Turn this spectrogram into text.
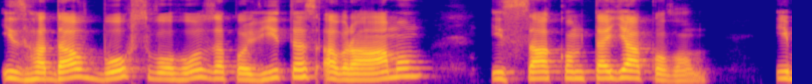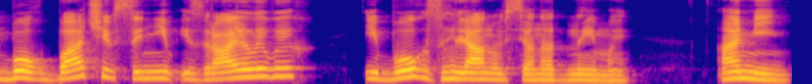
і згадав Бог свого заповіта з Авраамом, Ісаком та Яковом. І Бог бачив синів Ізраїлевих, і Бог зглянувся над ними. Амінь.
